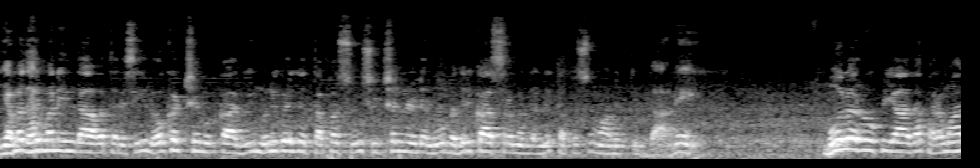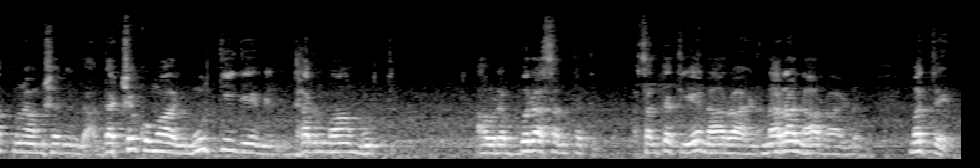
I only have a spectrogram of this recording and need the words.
ಯಮಧರ್ಮನಿಂದ ಅವತರಿಸಿ ಲೋಕಕ್ಷೇಮಕ್ಕಾಗಿ ಮುನಿಗಳಿಗೆ ತಪಸ್ಸು, ಶಿಕ್ಷಣ ನೀಡಲು ಬದರಿಕಾಶ್ರಮದಲ್ಲಿ ತಪಸ್ಸು ಮಾಡುತ್ತಿದ್ದಾನೆ. ಮೂಲರೂಪಿಯಾದ ಪರಮಾತ್ಮನ ಅಂಶದಿಂದ ದಕ್ಷಕುಮಾರಿ ಮೂರ್ತಿ ದೇವಿ ಧರ್ಮ ಮೂರ್ತಿ. ಅವರೊಬ್ಬರ ಸಂತತಿ, ಸಂತತಿಯೇ ನಾರಾಯಣ, ನರ ನಾರಾಯಣ. ಮತ್ತು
